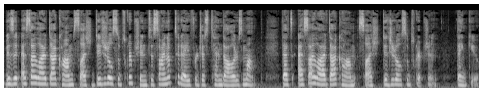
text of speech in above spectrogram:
Visit SILive.com slash digital subscription to sign up today for just $10 a month. That's SILive.com slash digital subscription. Thank you.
